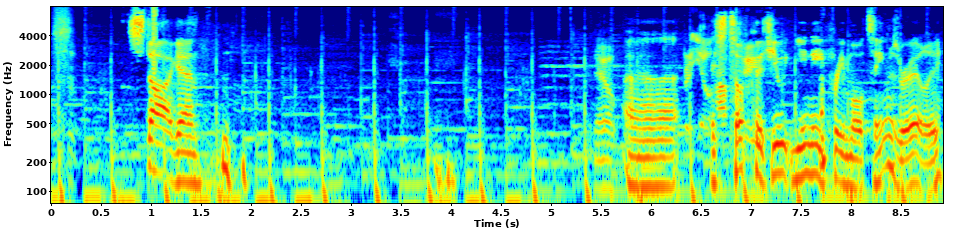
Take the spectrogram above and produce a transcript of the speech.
start again. No. Uh, it's have tough to- because you you need three more teams, really,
